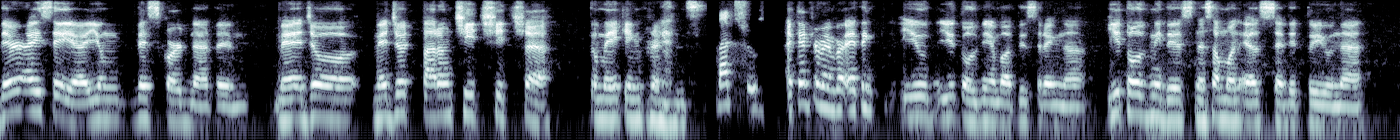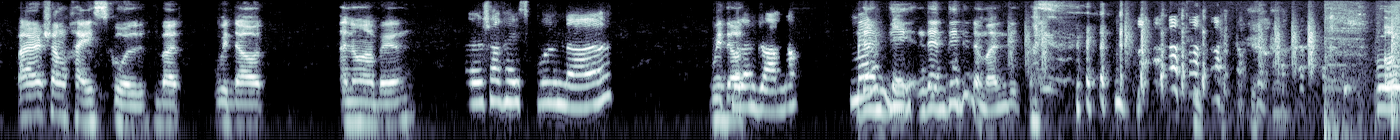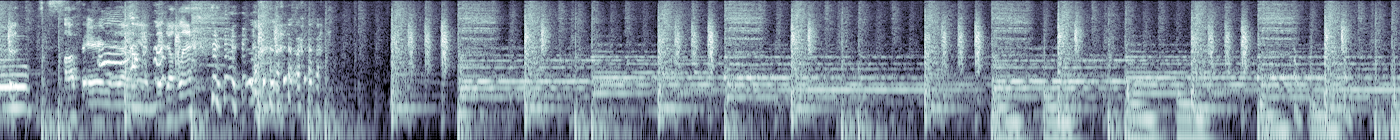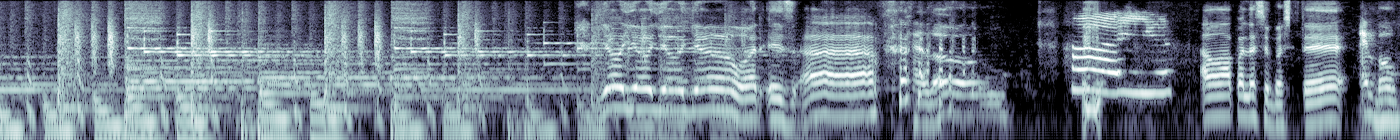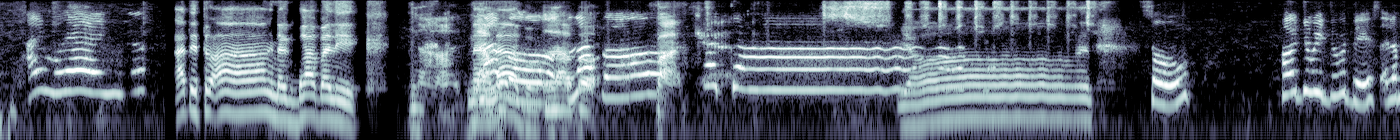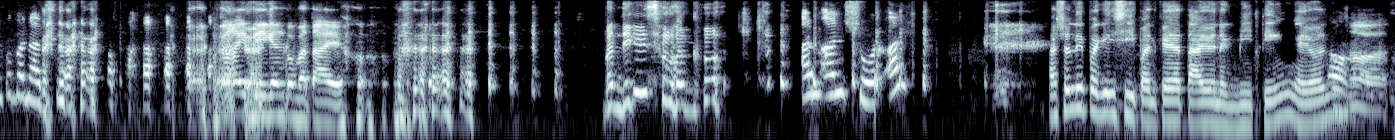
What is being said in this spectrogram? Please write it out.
Dare I say, ah, yung Discord natin, medyo, medyo parang cheat sheet siya to making friends. That's true. I can't remember. I think you you told me about this ring na you told me this na someone else said it to you na para siyang high school but without ano nga ba yun? Pero siyang high school na Without walang drama. Meron din. hindi, hindi naman. Di- Oops! Off air na lang yun. Joke lang. Yo, yo, yo, yo! What is up? Hello. Hi! Ako nga pala si Baste. I'm Bo. I'm Ren. At ito ang nagbabalik Na, na Labo! labo. Labo. Labo! podcast. Ta-da! Yon. So, how do we do this? Alam ko ba natin? Magkakaibigan pa ba tayo? Ba't di kayo sumagot? I'm unsure. Ay, Actually, pag-iisipan kaya tayo nag-meeting ngayon Oh. Oo.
